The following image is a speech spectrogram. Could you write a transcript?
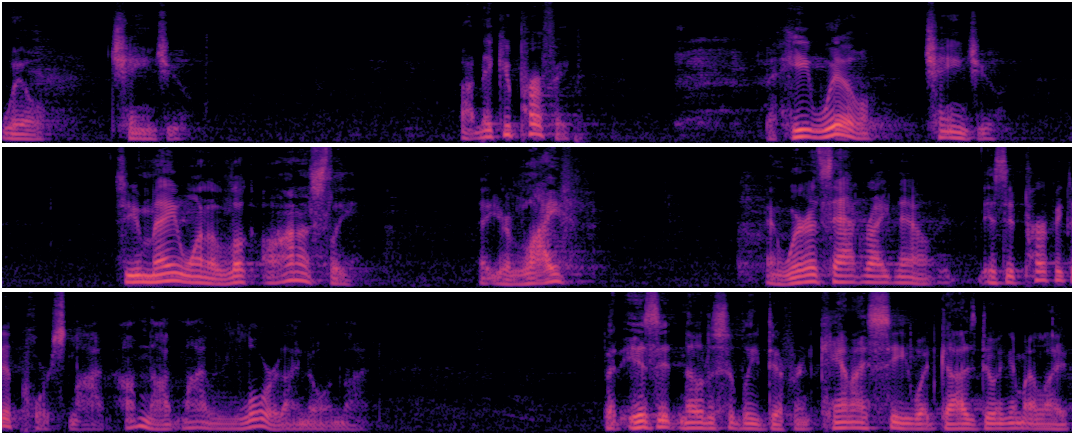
will change you. Not make you perfect, but He will change you. So you may want to look honestly at your life and where it's at right now. Is it perfect? Of course not. I'm not. My Lord, I know I'm not. But is it noticeably different? Can I see what God's doing in my life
